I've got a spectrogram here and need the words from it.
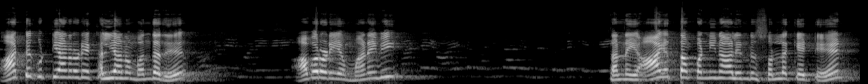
ஆட்டுக்குட்டியானவருடைய கல்யாணம் வந்தது. அவருடைய மனைவி தன்னை ஆயத்தம் பண்ணினாள் என்று சொல்ல கேட்டேன்.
